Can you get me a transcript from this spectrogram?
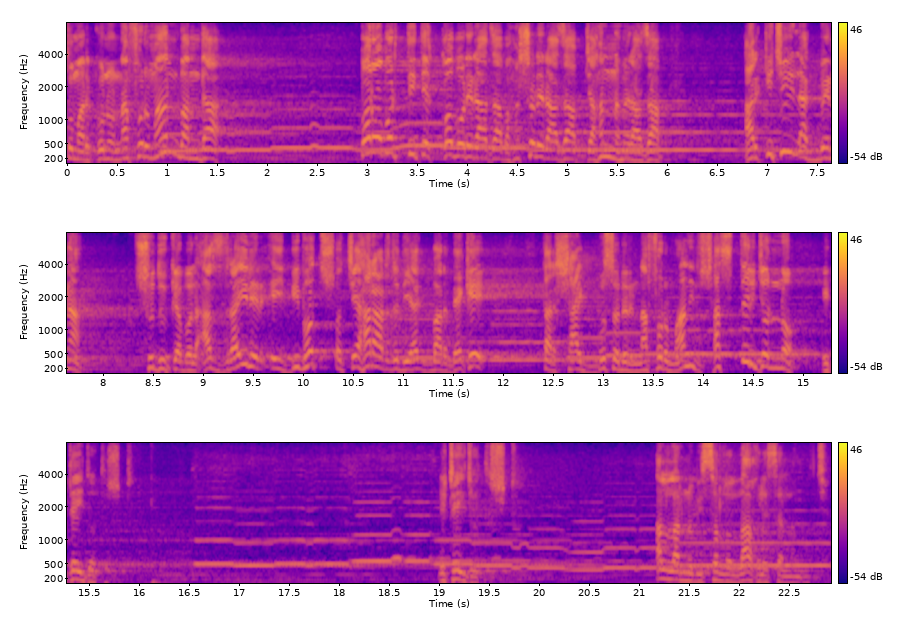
তোমার কোনো নাফরমান বান্দা। পরবর্তীতে কবরের আজাব হাসরের আজাব জাহান্নামের আজাব আর কিছুই লাগবে না। শুধু কেবল আজরাইলের এই বিভৎস চেহারার যদি একবার দেখে তার ষাট বছরের নাফরমানির শাস্তির জন্য এটাই যথেষ্ট। এটাই যথেষ্ট। আল্লাহ নবী সাল্লাহ সাল্লাম বলছেন,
